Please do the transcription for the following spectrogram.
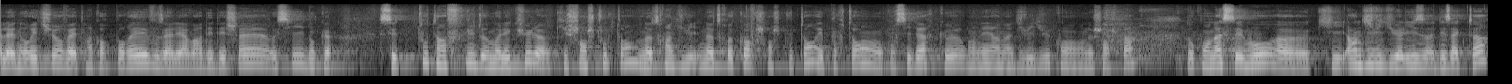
la nourriture va être incorporée, vous allez avoir des déchets aussi. Donc c'est tout un flux de molécules qui change tout le temps. Notre, corps change tout le temps et pourtant on considère qu'on est un individu qu'on ne change pas. Donc on a ces mots euh, qui individualisent des acteurs,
